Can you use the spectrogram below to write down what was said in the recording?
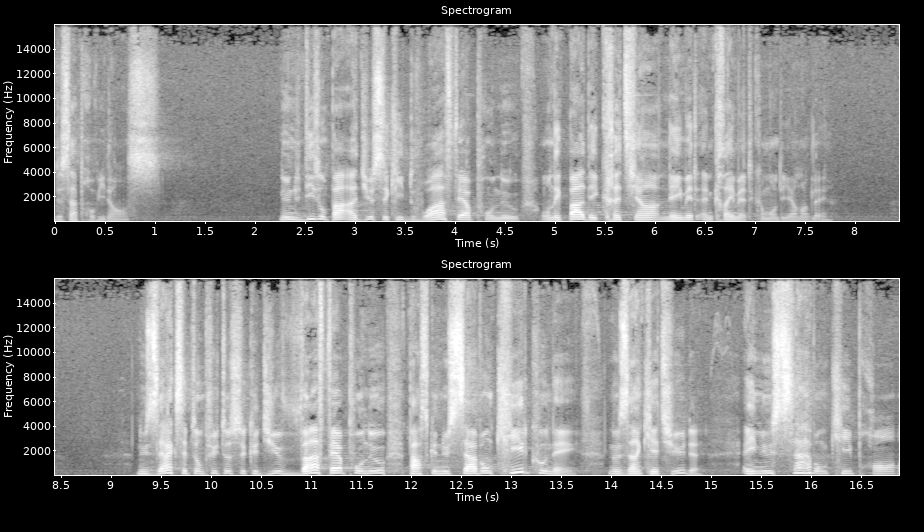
de sa providence. Nous ne disons pas à Dieu ce qu'il doit faire pour nous. On n'est pas des chrétiens name it and claim it, comme on dit en anglais. Nous acceptons plutôt ce que Dieu va faire pour nous parce que nous savons qu'il connaît nos inquiétudes et nous savons qu'il prend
